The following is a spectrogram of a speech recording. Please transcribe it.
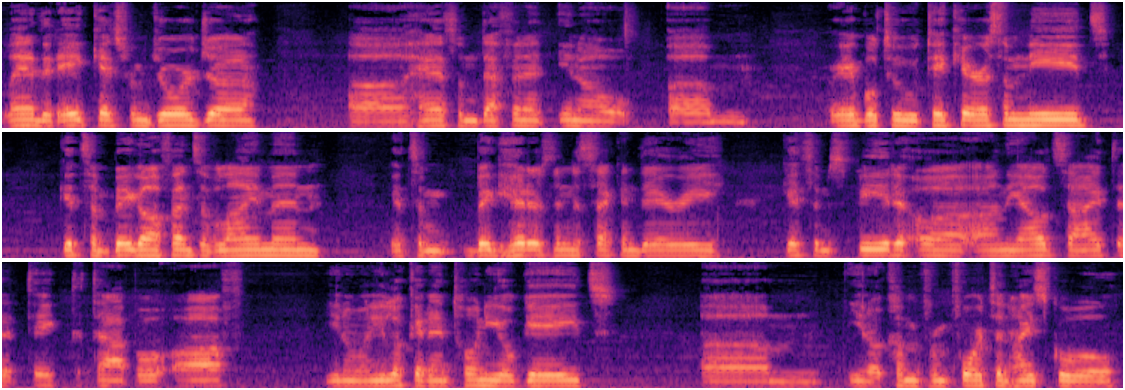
landed eight kids from Georgia. Uh, had some definite, you know, um, were able to take care of some needs, get some big offensive linemen, get some big hitters in the secondary, get some speed uh, on the outside to take the top off. You know, when you look at Antonio Gates, um, you know, coming from Fortson High School,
